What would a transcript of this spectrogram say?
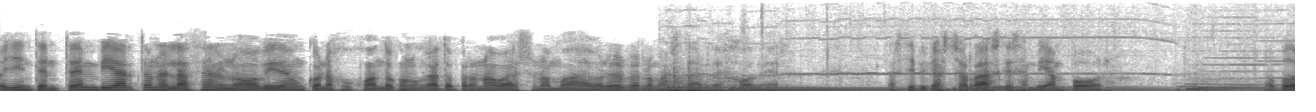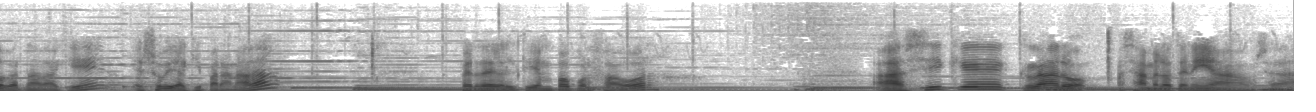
Oye, intenté enviarte un enlace en el nuevo vídeo de un conejo jugando con un gato, pero no va, es una moda de volver verlo más tarde, joder. Las típicas chorradas que se envían por... No puedo ver nada aquí. ¿He subido aquí para nada? Perder el tiempo, por favor. Así que, claro, o sea, me lo tenía, o sea...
